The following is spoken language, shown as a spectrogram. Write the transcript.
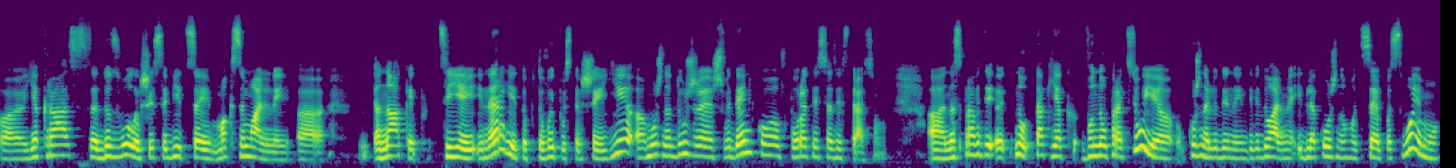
е, якраз дозволивши собі цей максимальний е, накип цієї енергії, тобто випустивши її, можна дуже швиденько впоратися зі стресом. Насправді, е, ну так як воно працює, кожна людина індивідуальна і для кожного це по-своєму.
